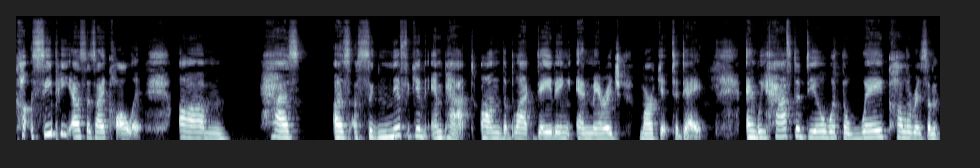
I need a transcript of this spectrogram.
CPS, as I call it, has a, a, significant impact on the Black dating and marriage market today. And we have to deal with the way colorism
